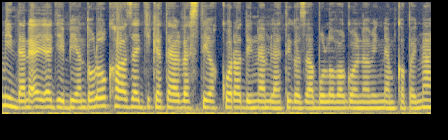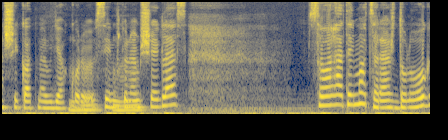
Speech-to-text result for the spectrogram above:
minden egyéb ilyen dolog, ha az egyiket elveszti, akkor addig nem lehet igazából lovagolni, amíg nem kap egy másikat, mert ugye akkor uh-huh, szintkülönbség lesz. Szóval hát egy macerás dolog,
